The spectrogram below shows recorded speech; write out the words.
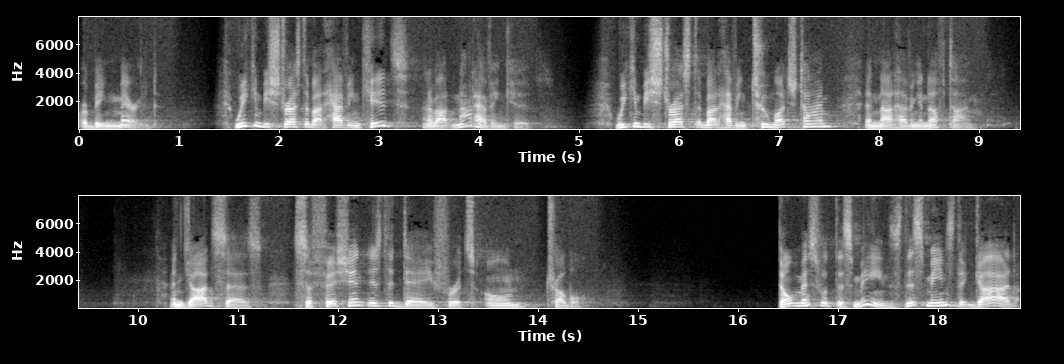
or being married. We can be stressed about having kids and about not having kids. We can be stressed about having too much time and not having enough time. And God says, Sufficient is the day for its own trouble. Don't miss what this means. This means that God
